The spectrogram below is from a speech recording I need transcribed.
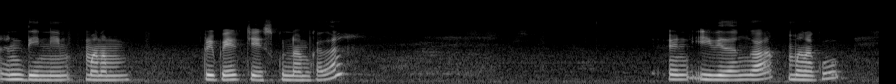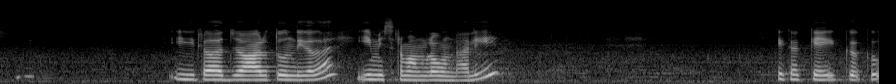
అండ్ దీన్ని మనం ప్రిపేర్ చేసుకున్నాం కదా. అండ్ ఈ విధంగా మనకు ఇలా జారుతుంది కదా ఈ మిశ్రమంలో ఉండాలి. ఇక కేక్కు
